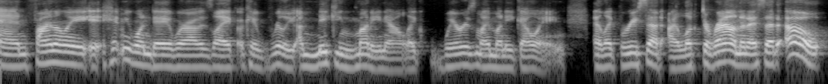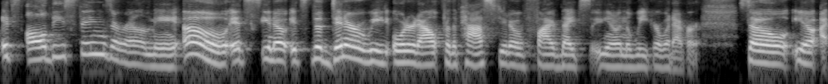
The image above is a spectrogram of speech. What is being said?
And finally, it hit me one day where I was like, okay, really, I'm making money now. Like, where is my money going? And like Marie said, I looked around and I said, oh, it's all these things around me. Oh, it's, you know, it's the dinner we ordered out for the past, you know, five nights, you know, in the week or whatever. So, you know, I,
